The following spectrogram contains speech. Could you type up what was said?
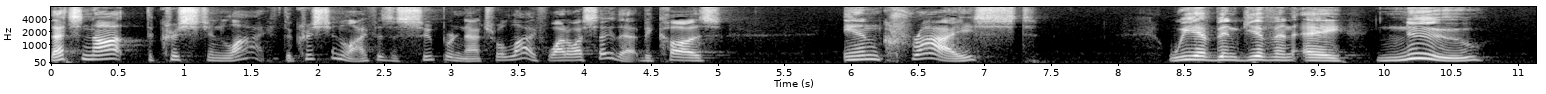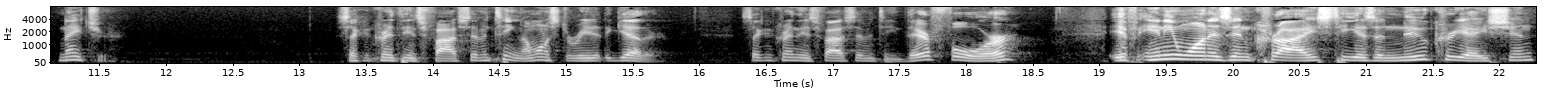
That's not the Christian life. The Christian life is a supernatural life. Why do I say that? Because in Christ, we have been given a new nature. 2 Corinthians 5:17. I want us to read it together. 2 Corinthians 5:17. Therefore, if anyone is in Christ, he is a new creation.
